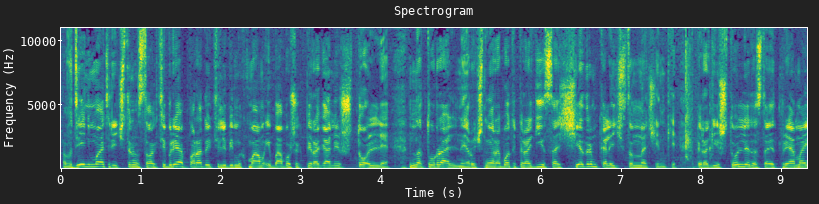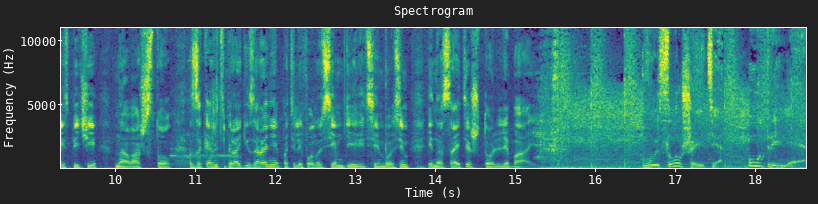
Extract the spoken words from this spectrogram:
В День матери 14 октября порадуйте любимых мам и бабушек пирогами Штолле. Натуральные, ручной работы пироги со щедрым количеством начинки. Пироги Штолле доставят прямо из печи на ваш стол. Закажите пироги заранее по телефону 7978 и на сайте Штолле Бай. Вы слушаете «Утреннее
